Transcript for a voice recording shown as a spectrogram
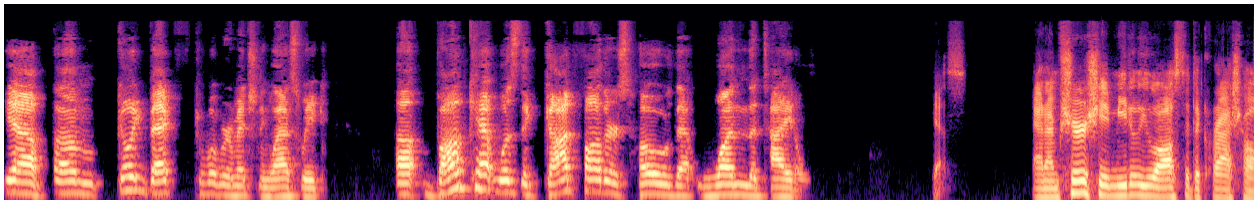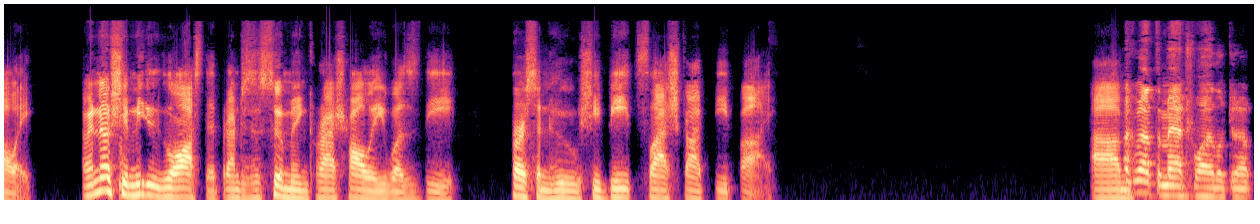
yeah, um, going back to what we were mentioning last week, uh, Bobcat was the Godfather's hoe that won the title. Yes. And I'm sure she immediately lost it to Crash Holly. I mean, I know she immediately lost it, but I'm just assuming Crash Holly was the person who she beat slash got beat by. Um, Talk about the match while I look it up.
